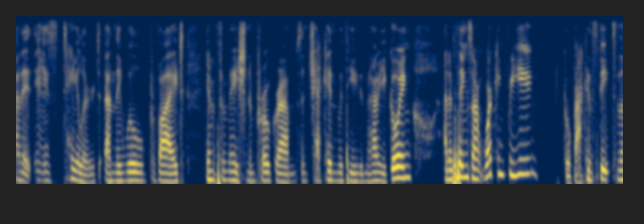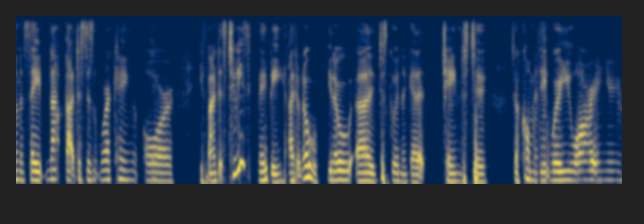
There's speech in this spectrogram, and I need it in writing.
and it is tailored and they will provide information and programs and check in with you and how you're going. And if things aren't working for you, go back and speak to them and say, nah, that just isn't working, or you find it's too easy, maybe. I don't know, you know, uh, just go in and get it changed to to accommodate where you are in your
